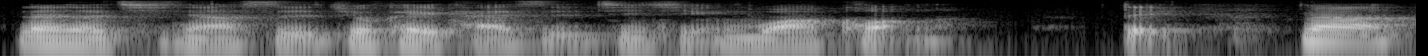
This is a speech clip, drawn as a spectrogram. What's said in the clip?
任何其他事，就可以开始进行挖矿了。对，那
